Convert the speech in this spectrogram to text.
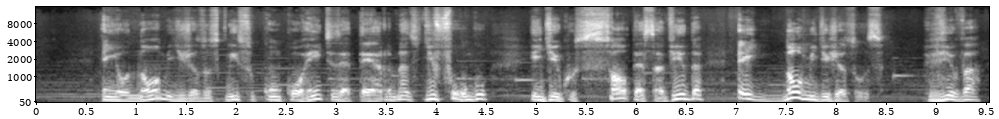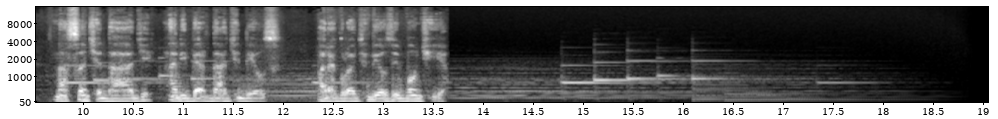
em o nome de Jesus Cristo, com correntes eternas de fogo, e digo: solta essa vida em nome de Jesus. Viva na santidade, na liberdade de Deus. Para a glória de Deus e bom dia.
